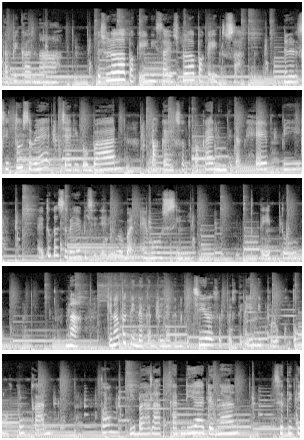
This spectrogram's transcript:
Tapi karena ya sudahlah pakai ini saya, ya sudahlah pakai itu sah. Dan dari situ sebenarnya jadi beban pakai suatu pakaian yang tidak happy. Itu kan sebenarnya bisa jadi beban emosi seperti itu. Nah, Kenapa tindakan-tindakan kecil seperti ini perlu Tong lakukan? Tong ibaratkan dia dengan setitik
